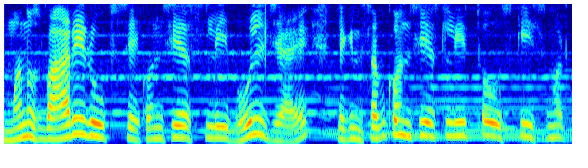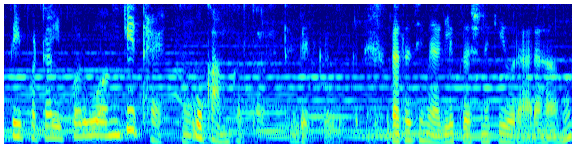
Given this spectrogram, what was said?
मनुष्य बाहरी रूप से कॉन्शियसली भूल जाए लेकिन सब कॉन्शियसली तो उसकी स्मृति पटल पर वो अंकित है वो काम करता रहता है। बिल्कुल बिल्कुल। जी मैं अगले प्रश्न की ओर आ रहा हूँ।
